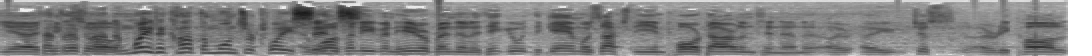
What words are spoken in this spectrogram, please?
Yeah, I that think they've so. had. They might have caught them once or twice It since. wasn't even here, Brendan. I think it, the game was actually in Portarlington, and I, I just I recall.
